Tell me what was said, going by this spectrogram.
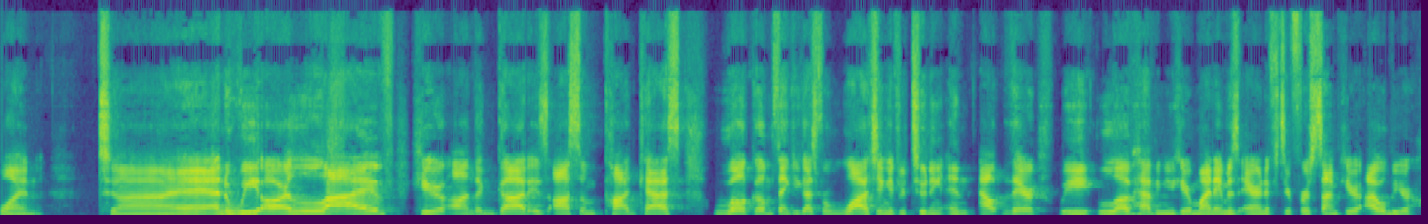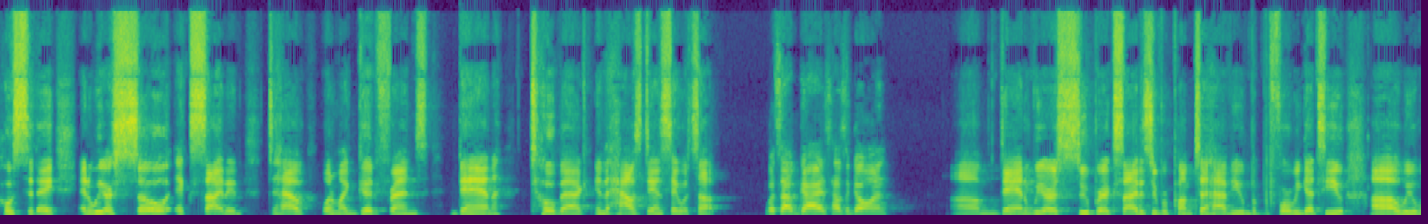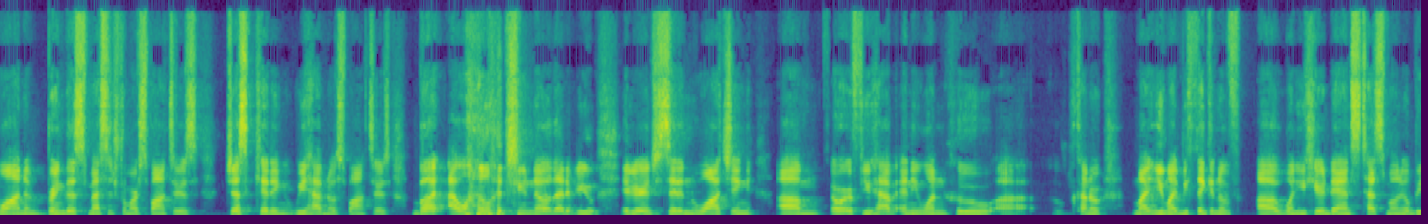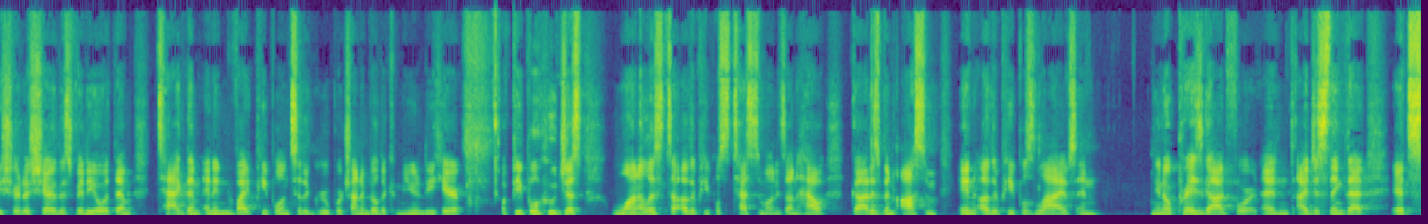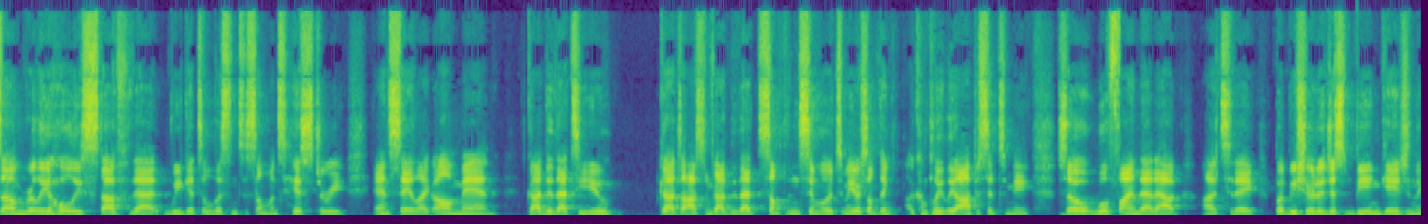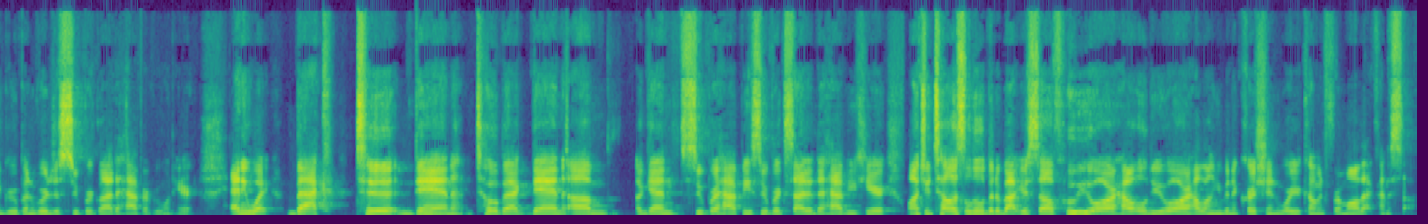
one. And we are live here on the God is Awesome podcast. Welcome. Thank you guys for watching. If you're tuning in out there, we love having you here. My name is Aaron. If it's your first time here, I will be your host today. And we are so excited to have one of my good friends, Dan Toback, in the house. Dan, say what's up. What's up, guys? How's it going? Um, Dan, we are super excited, super pumped to have you. But before we get to you, uh, we want to bring this message from our sponsors. Just kidding, we have no sponsors. But I want to let you know that if you if you're interested in watching, um, or if you have anyone who uh, kind of might you might be thinking of uh, when you hear Dan's testimonial, be sure to share this video with them, tag them, and invite people into the group. We're trying to build a community here of people who just want to listen to other people's testimonies on how God has been awesome in other people's lives and you know praise god for it and i just think that it's some um, really holy stuff that we get to listen to someone's history and say like oh man god did that to you god's awesome god did that something similar to me or something completely opposite to me so we'll find that out uh, today but be sure to just be engaged in the group and we're just super glad to have everyone here anyway back to dan toback dan um, again, super happy, super excited to have you here. Why don't you tell us a little bit about yourself, who you are, how old you are, how long you've been a Christian, where you're coming from, all that kind of stuff.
